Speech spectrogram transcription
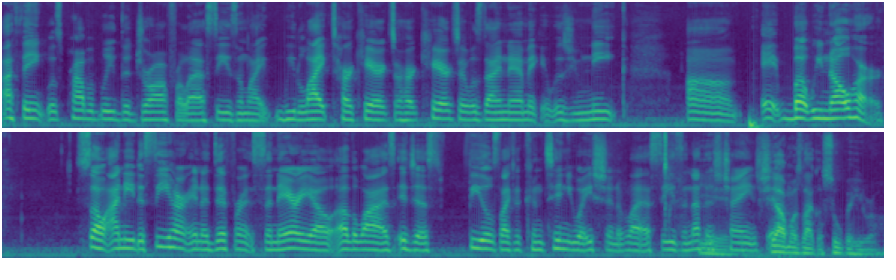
I think was probably the draw for last season. Like we liked her character. Her character was dynamic. It was unique. Um, it, but we know her, so I need to see her in a different scenario. Otherwise, it just feels like a continuation of last season. Nothing's Yeah. changed. She yet. almost like a superhero.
